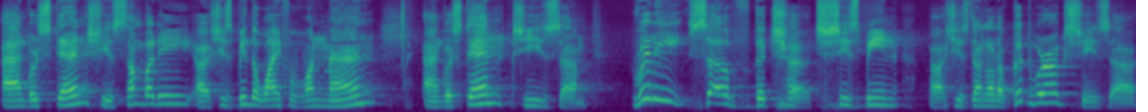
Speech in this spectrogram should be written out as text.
And verse 10, she is somebody, uh, she's been the wife of one man. And verse 10, she's um, really served the church. She's been, uh, she's done a lot of good works. She's uh,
